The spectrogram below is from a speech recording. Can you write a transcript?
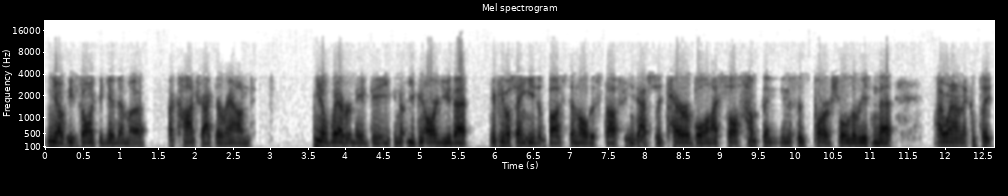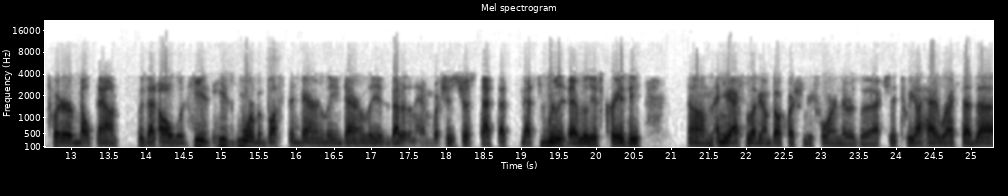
you know he's going to give them a a contract around you know whatever it may be. You can you can argue that you know people saying he's a bust and all this stuff. He's absolutely terrible. And I saw something, and this is partial the reason that I went on a complete Twitter meltdown was that oh well he's he's more of a bust than Darron Lee and Darron Lee is better than him, which is just that that that's really that really is crazy. Um, and you asked the Le'Veon Bell question before, and there was a, actually a tweet I had where I said, uh,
